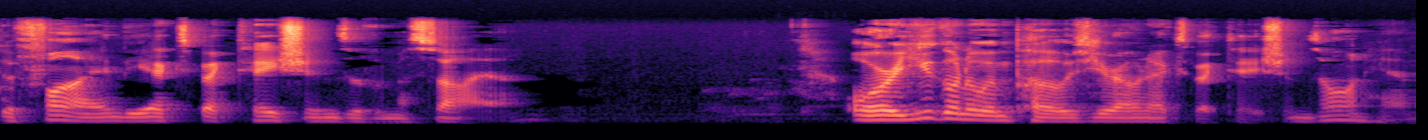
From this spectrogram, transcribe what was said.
define the expectations of the Messiah? Or are you going to impose your own expectations on him?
